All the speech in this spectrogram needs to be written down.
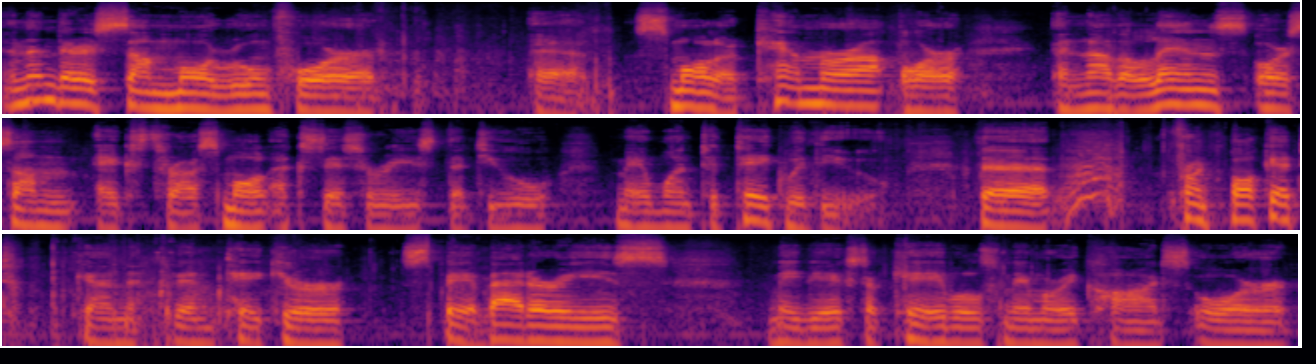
And then there is some more room for a smaller camera or another lens or some extra small accessories that you may want to take with you. The front pocket can then take your spare batteries, maybe extra cables, memory cards, or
